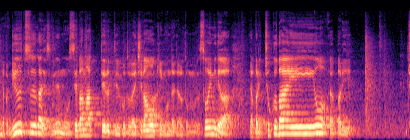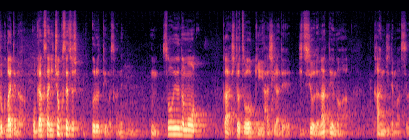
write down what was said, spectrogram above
やっぱ流通がですねもう狭まってるっていうことが一番大きい問題だろうと思います。そういう意味ではやっぱり直売をやっぱり直売っていうのはお客さんに直接売るって言いますかね、うん、そういうのもが一つ大きい柱で必要だなっていうのは感じてます、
